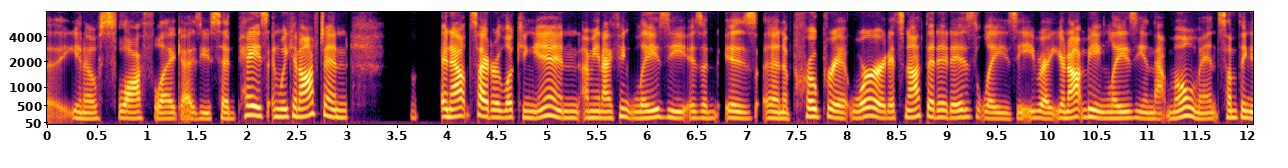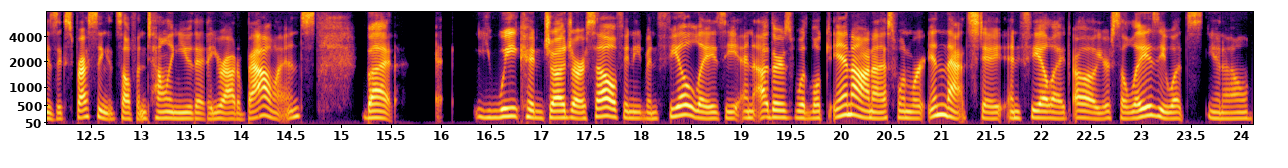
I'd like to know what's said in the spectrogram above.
uh, you know, sloth like as you said pace. And we can often an outsider looking in, I mean, I think lazy is an is an appropriate word. It's not that it is lazy, right? You're not being lazy in that moment. Something is expressing itself and telling you that you're out of balance. But we could judge ourselves and even feel lazy and others would look in on us when we're in that state and feel like, "Oh, you're so lazy. What's, you know,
